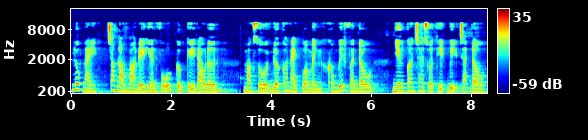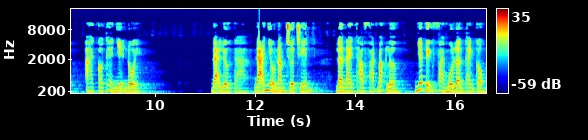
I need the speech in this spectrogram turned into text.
Lúc này, trong lòng hoàng đế hiền vũ cực kỳ đau đớn. Mặc dù đứa con này của mình không biết phân đấu, nhưng con trai ruột thịt bị chặt đầu, ai có thể nhịn nổi. Đại lương ta đã nhiều năm chưa chiến, lần này thảo phạt Bắc Lương nhất định phải một lần thành công.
